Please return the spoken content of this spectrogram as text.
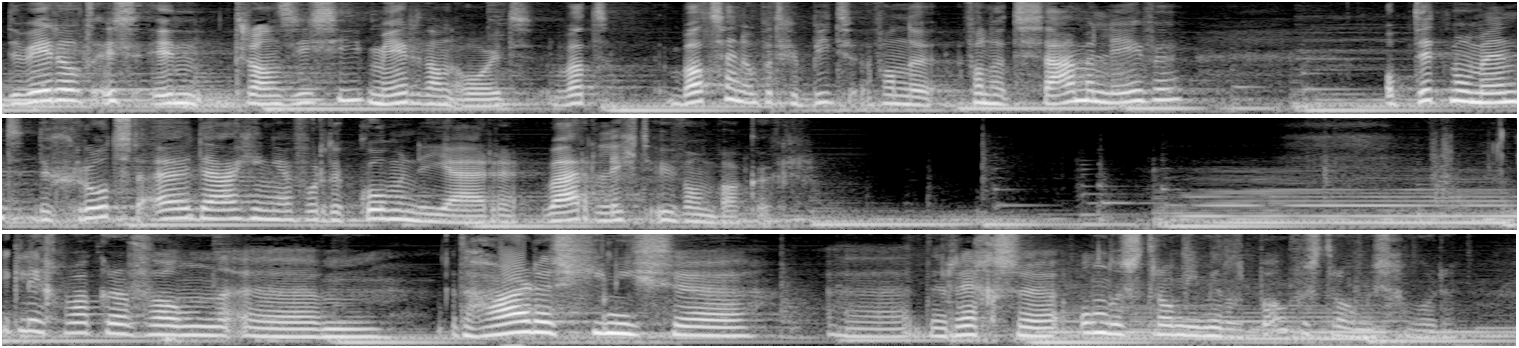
De wereld is in transitie, meer dan ooit. Wat, wat zijn op het gebied van, de, van het samenleven op dit moment de grootste uitdagingen voor de komende jaren? Waar ligt u van wakker? Ik lig wakker van ehm, het harde, cynische, eh, de rechtse onderstroom die inmiddels bovenstroom is geworden.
